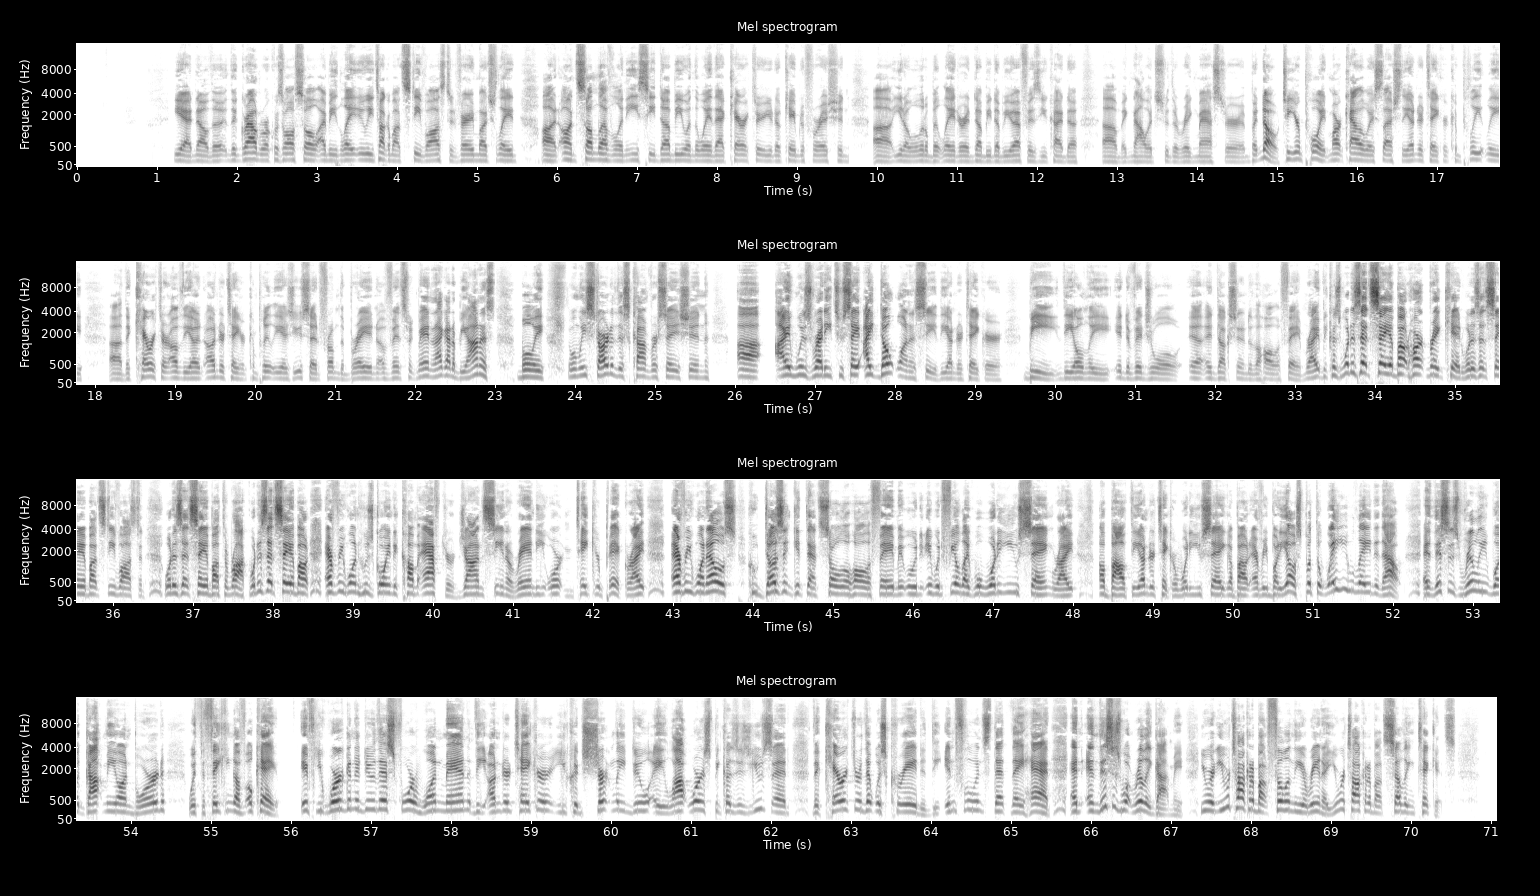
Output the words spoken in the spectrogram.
Yeah, no, the the groundwork was also. I mean, late, we talk about Steve Austin, very much laid uh, on some level in ECW, and the way that character, you know, came to fruition. Uh, you know, a little bit later in WWF, as you kind of um, acknowledged through the Ringmaster. But no, to your point, Mark Calaway slash the Undertaker, completely uh, the character of the Undertaker, completely as you said, from the brain of Vince McMahon. And I got to be honest, Bully, when we started this conversation. Uh, I was ready to say I don't want to see the Undertaker be the only individual uh, induction into the Hall of Fame, right? Because what does that say about Heartbreak Kid? What does that say about Steve Austin? What does that say about The Rock? What does that say about everyone who's going to come after John Cena, Randy Orton? Take your pick, right? Everyone else who doesn't get that solo Hall of Fame, it would it would feel like, well, what are you saying, right, about the Undertaker? What are you saying about everybody else? But the way you laid it out, and this is really what got me on board with the thinking of, okay, if you were going to do this for one man, The Undertaker, you could certainly do a lot worse because, as you said, the character that was created, the influence that they had, and and this is what really got me. You were you were talking about filling the arena. You were talking about selling tickets.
